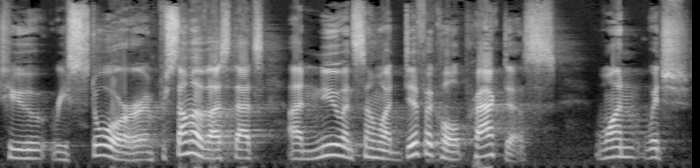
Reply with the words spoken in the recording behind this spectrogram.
to restore. And for some of us, that's a new and somewhat difficult practice, one which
